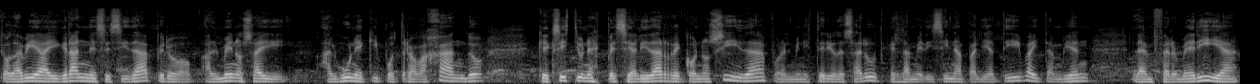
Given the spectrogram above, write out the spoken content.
todavía hay gran necesidad, pero al menos hay algún equipo trabajando que existe una especialidad reconocida por el Ministerio de Salud, que es la medicina paliativa y también la enfermería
